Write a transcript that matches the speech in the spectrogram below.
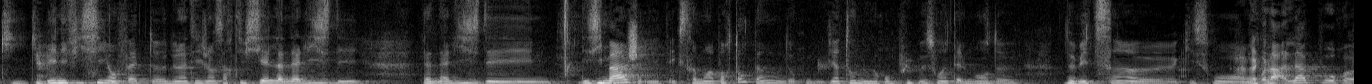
qui, qui, bénéficie en fait de l'intelligence artificielle. L'analyse des, l'analyse des, des, images est extrêmement importante. Hein. Donc bientôt, nous n'aurons plus besoin tellement de, de médecins euh, qui seront ah, voilà, là pour euh,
